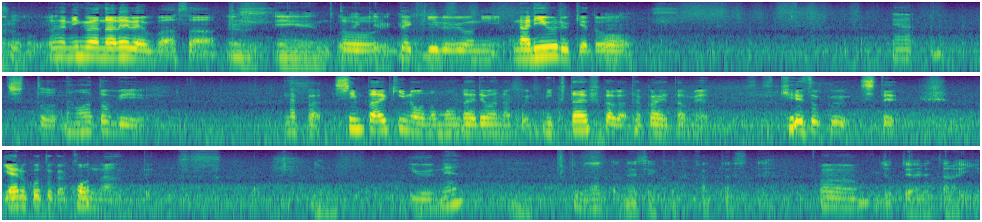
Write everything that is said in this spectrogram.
そほど。うランニングが慣れればさうんととできるけど、ね、できるようになりうるけど、ねちょっと縄跳びなんか心肺機能の問題ではなく肉体負荷が高いため継続してやることが困難っていうね。うん、でもなんかねせっかく買ったしね。うん。ちょっとやれたらいいよね。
